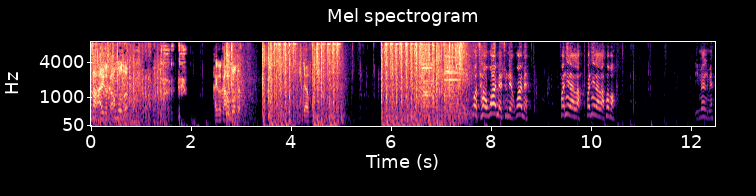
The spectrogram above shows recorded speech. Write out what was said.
上还有个钢镚子，还有个钢镚子，一百五。我操！外面兄弟，外面翻进来了，翻进来了，快跑！里面里面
